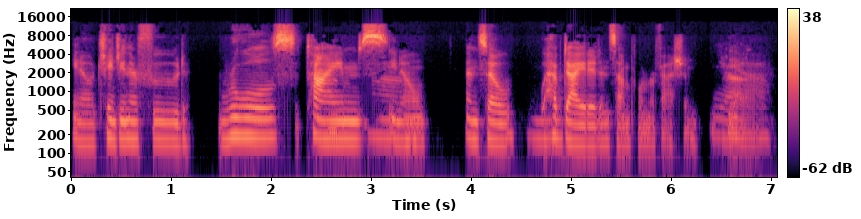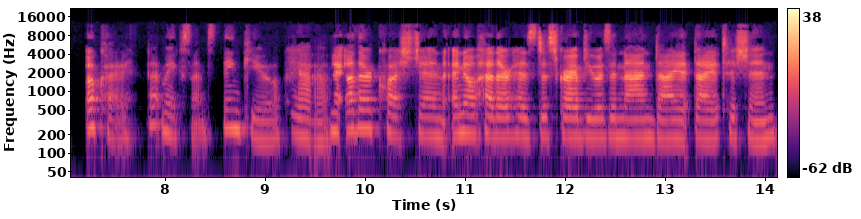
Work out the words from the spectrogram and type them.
you know, changing their food rules, times, mm-hmm. you know, and so have dieted in some form or fashion. Yeah. yeah. Okay, that makes sense. Thank you. Yeah. My other question I know Heather has described you as a non diet dietitian.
